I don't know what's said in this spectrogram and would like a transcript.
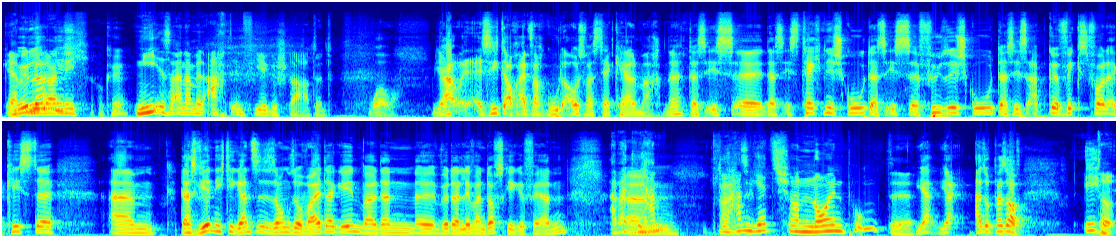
Gerd Müller, Müller nicht. nicht. Okay. Nie ist einer mit acht in vier gestartet. Wow. Ja, es sieht auch einfach gut aus, was der Kerl macht. Ne? Das, ist, äh, das ist technisch gut, das ist äh, physisch gut, das ist abgewichst vor der Kiste. Ähm, das wird nicht die ganze Saison so weitergehen, weil dann äh, wird er Lewandowski gefährden. Aber die, ähm, haben, die haben jetzt schon neun Punkte. Ja, ja, also pass auf. Ich, so.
